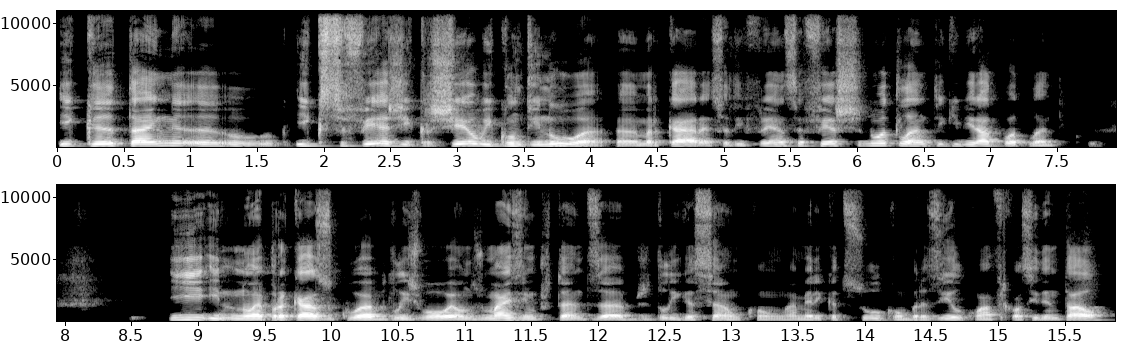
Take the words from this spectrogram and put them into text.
e que tem uh, e que se fez e cresceu e continua a marcar essa diferença, fez-se no Atlântico e virado para o Atlântico. E, e, não é por acaso que o hub de Lisboa é um dos mais importantes hubs de ligação com a América do Sul, com o Brasil, com a África Ocidental.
